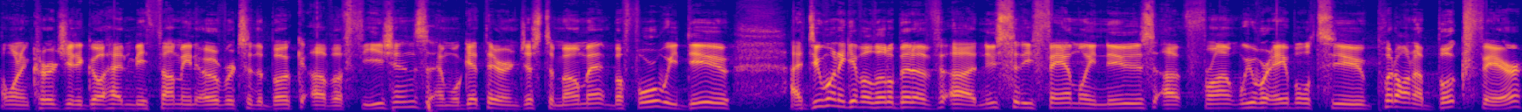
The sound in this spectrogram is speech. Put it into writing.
I want to encourage you to go ahead and be thumbing over to the book of Ephesians, and we'll get there in just a moment. Before we do, I do want to give a little bit of uh, New City family news up front. We were able to put on a book fair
